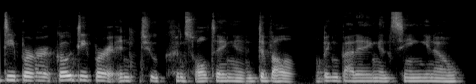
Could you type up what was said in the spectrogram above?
deeper, go deeper into consulting and developing bedding and seeing, you know,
